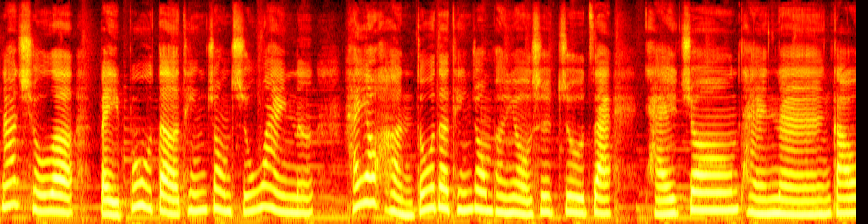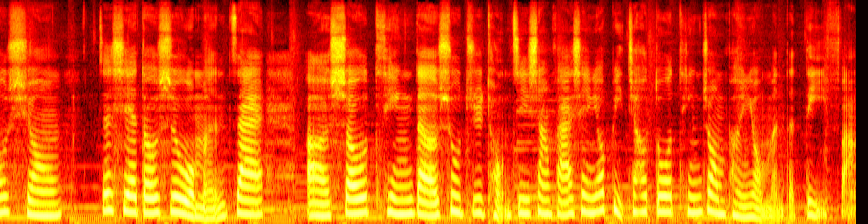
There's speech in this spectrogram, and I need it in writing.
那除了北部的听众之外呢，还有很多的听众朋友是住在台中、台南、高雄，这些都是我们在呃收听的数据统计上发现有比较多听众朋友们的地方。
